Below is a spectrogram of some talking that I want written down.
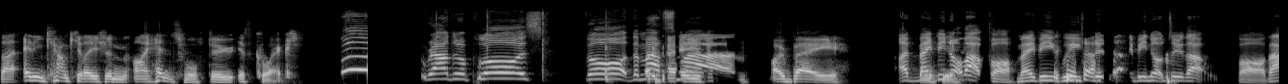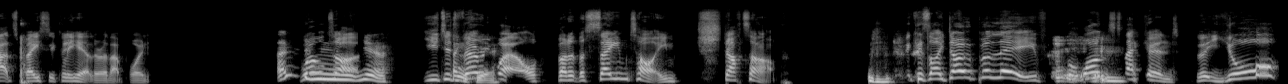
that any calculation I henceforth do is correct. round of applause for the maths man. Obey. Uh, maybe not that far. Maybe we should maybe not do that far. That's basically Hitler at that point. Well done. Yeah. You did Thank very you. well, but at the same time, shut up. because I don't believe for one second that your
